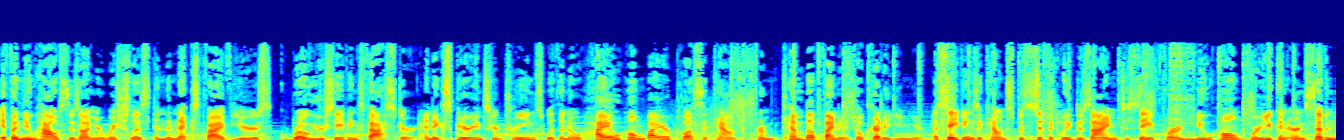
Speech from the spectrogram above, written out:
If a new house is on your wish list in the next five years, grow your savings faster and experience your dreams with an Ohio Homebuyer Plus account from Kemba Financial Credit Union. A savings account specifically designed to save for a new home where you can earn 7%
